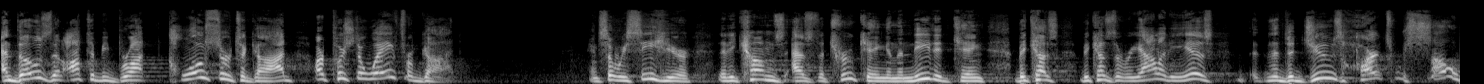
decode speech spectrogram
And those that ought to be brought closer to God are pushed away from God. And so we see here that he comes as the true king and the needed king because, because the reality is the, the Jews' hearts were so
